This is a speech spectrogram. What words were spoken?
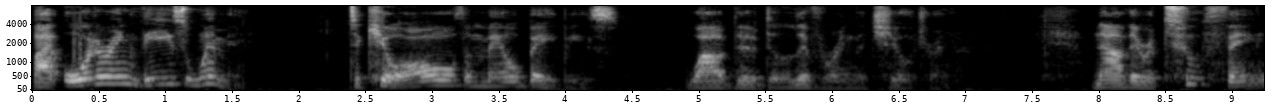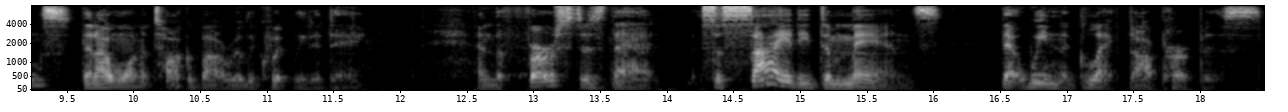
by ordering these women to kill all the male babies while they're delivering the children. Now, there are two things that I want to talk about really quickly today. And the first is that society demands that we neglect our purpose.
